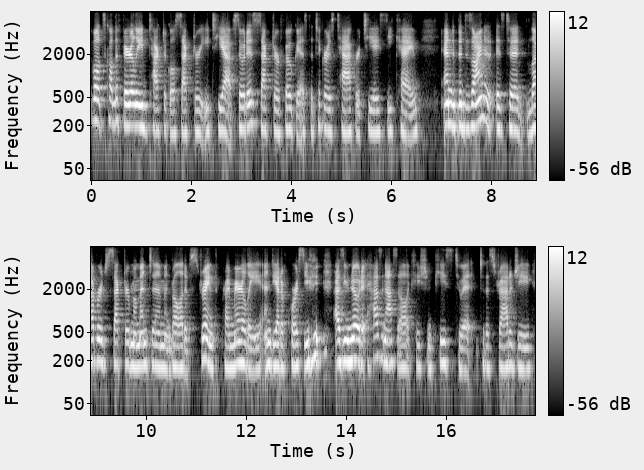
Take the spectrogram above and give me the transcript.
Well, it's called the Fairlead Tactical Sector ETF. So it is sector focused. The ticker is TAC or TACK. And the design is to leverage sector momentum and relative strength primarily. And yet, of course, you, as you note, it has an asset allocation piece to it, to the strategy,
